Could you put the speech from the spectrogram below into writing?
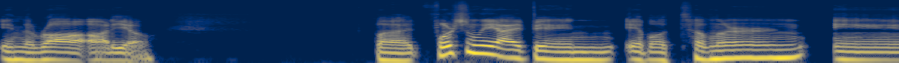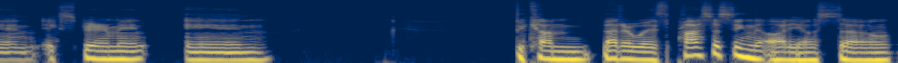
in the raw audio. But fortunately, I've been able to learn and experiment and become better with processing the audio. So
